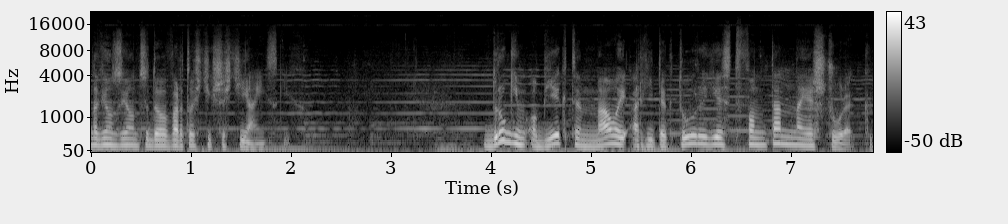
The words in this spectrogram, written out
nawiązujący do wartości chrześcijańskich. Drugim obiektem małej architektury jest fontanna Jaszczurek.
